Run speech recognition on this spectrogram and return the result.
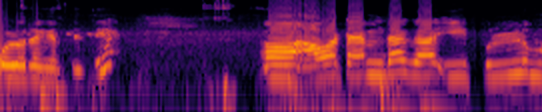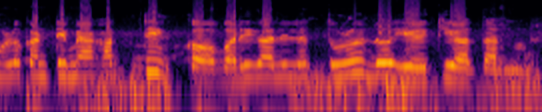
ಕೊಳ್ಳೂರಾಗ ಇರ್ತೈತಿ. ಅವ ಟೈಮ್ದಾಗ ಈ ಫುಲ್ ಮುಳುಕಂಟಿ ಮ್ಯಾಗ ಹತ್ತಿ ಬರಿಗಾಲಿಲ್ಲ ತುಳಿದು ಏಳ್ಕಿ ಹೇಳ್ತಾರ ನೋಡ್ರಿ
